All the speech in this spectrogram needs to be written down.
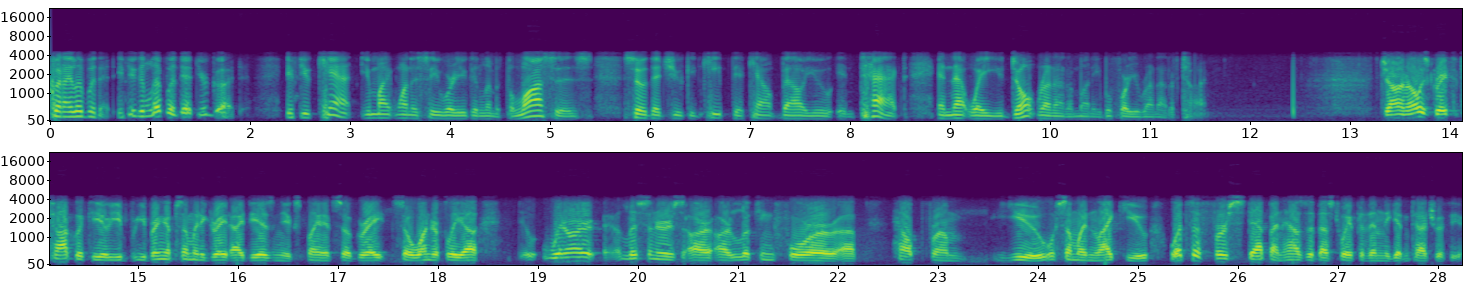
could I live with it? If you can live with it, you're good. If you can't, you might want to see where you can limit the losses so that you can keep the account value intact, and that way you don't run out of money before you run out of time. John, always great to talk with you. You, you bring up so many great ideas and you explain it so great, so wonderfully. Uh, when our listeners are, are looking for uh, help from you or someone like you, what's the first step and how's the best way for them to get in touch with you?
